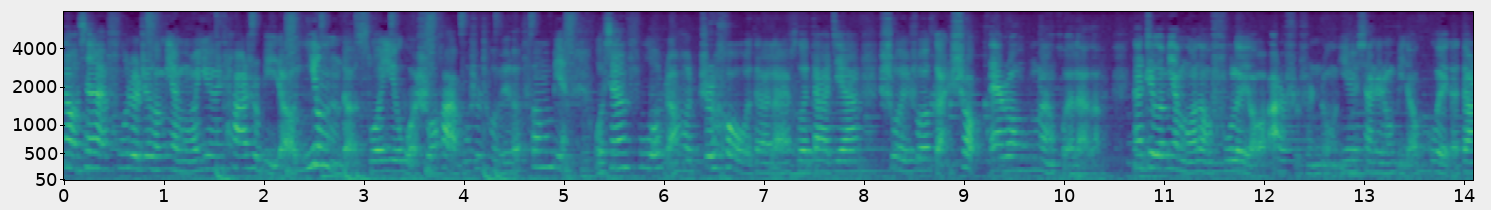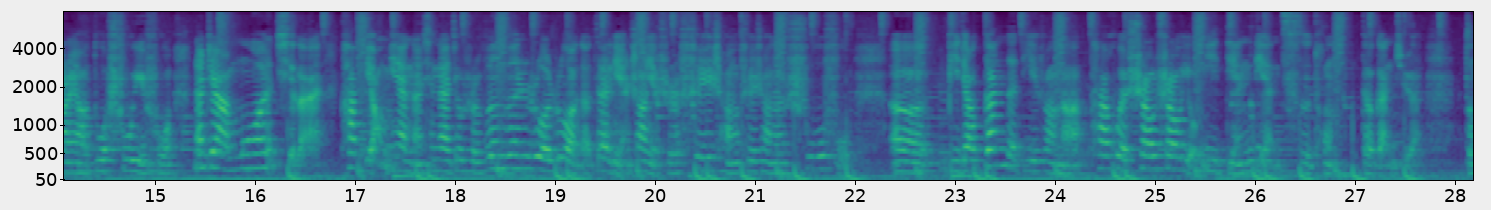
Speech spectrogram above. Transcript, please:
那我现在敷着这个面膜，因为它是比较硬的，所以我说话不是特别的方便。我先敷，然后之后我再来和大家说一说感受。Aaron Woman 回来了，那这个面膜呢，我敷了有二十分钟，因为像这种比比比较贵的，当然要多敷一敷。那这样摸起来，它表面呢，现在就是温温热热的，在脸上也是非常非常的舒服。呃，比较干的地方呢，它会稍稍有一点点刺痛的感觉。总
